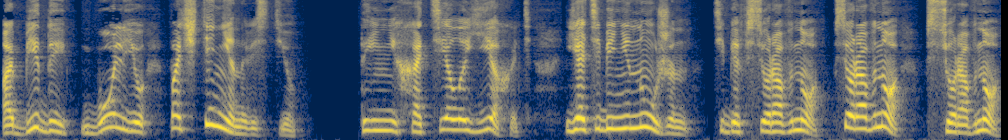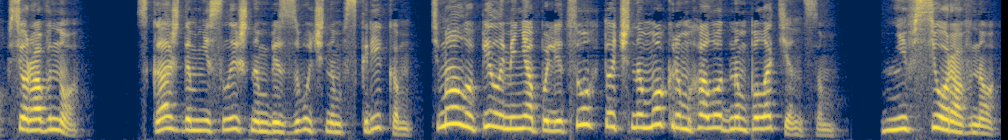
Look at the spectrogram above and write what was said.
обидой, болью, почти ненавистью. «Ты не хотела ехать! Я тебе не нужен! Тебе все равно, все равно, все равно, все равно!» С каждым неслышным беззвучным вскриком тьма лупила меня по лицу точно мокрым холодным полотенцем. «Не все равно!»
